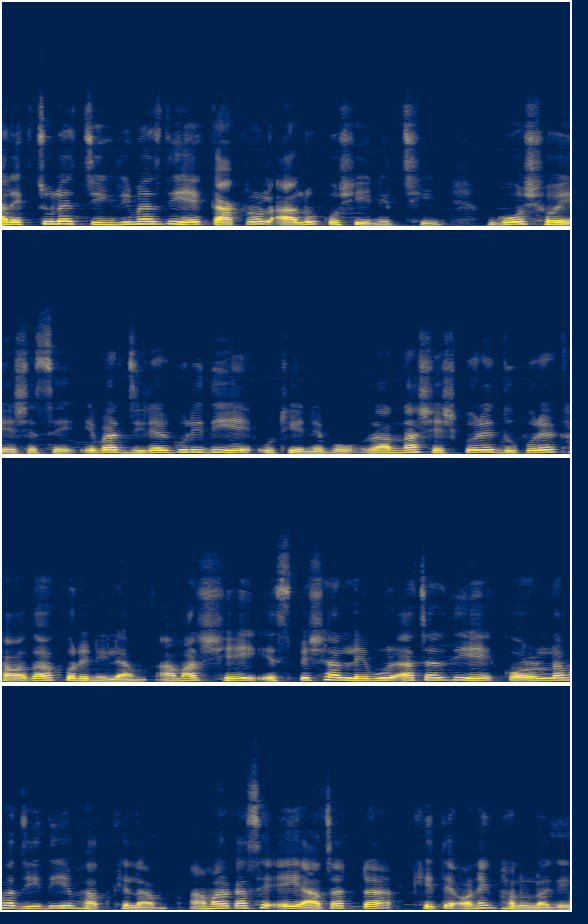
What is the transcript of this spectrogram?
আরেক চুলের চিংড়ি মাছ দিয়ে কাঁকরোল, আলু কষিয়ে নিচ্ছি। গোশ হয়ে এসেছে। এবার জিরের গুঁড়ি দিয়ে উঠিয়ে নেব। রান্না শেষ করে দুপুরের খাওয়া দাওয়া করে নিলাম। আমার সেই স্পেশাল লেবুর আচার দিয়ে করল্লা ভাজি দিয়ে ভাত খেলাম। আমার কাছে এই আচারটা খেতে অনেক ভালো লাগে।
